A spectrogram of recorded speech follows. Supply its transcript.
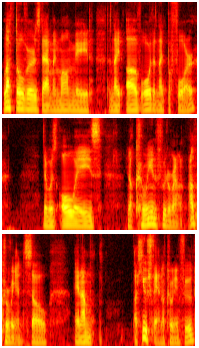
leftovers that my mom made the night of or the night before. There was always, you know, Korean food around. I'm Korean, so, and I'm a huge fan of Korean food.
